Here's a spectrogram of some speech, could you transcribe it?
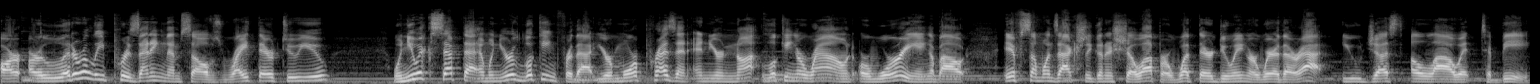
are, are literally presenting themselves right there to you, when you accept that and when you're looking for that, you're more present and you're not looking around or worrying about if someone's actually going to show up or what they're doing or where they're at. You just allow it to be.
